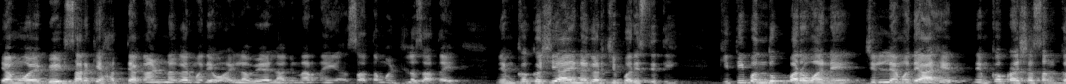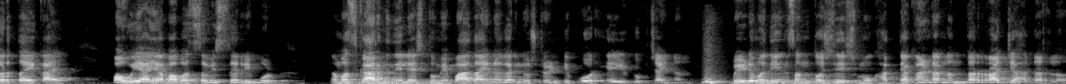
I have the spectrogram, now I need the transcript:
त्यामुळे बीड सारखे हत्याकांड नगरमध्ये व्हायला वेळ लागणार नाही असं आता म्हटलं जात आहे. नेमकं कशी आहे नगरची परिस्थिती? किती बंदूक परवाने जिल्ह्यामध्ये आहेत? नेमकं प्रशासन करतंय काय? पाहूया याबाबत सविस्तर रिपोर्ट. नमस्कार मी निलेश. तुम्ही पाहताय नगर न्यूज ट्वेंटी फोर हे युट्यूब चॅनल बीडमधील संतोष देशमुख हत्याकांडानंतर राज्य हादरलं.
